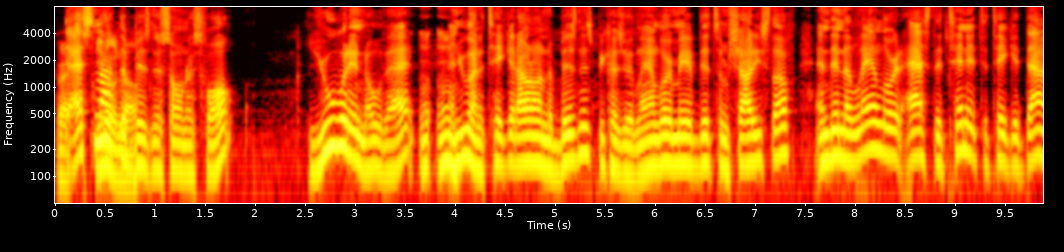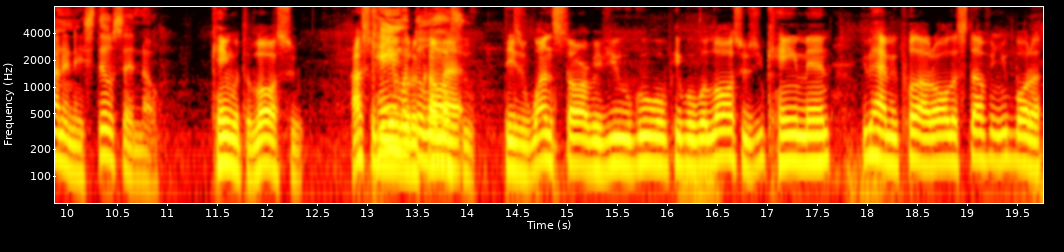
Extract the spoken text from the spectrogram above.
Right. That's You not don't the know. business owner's fault. You wouldn't know that, and you're gonna take it out on the business because your landlord may have did some shoddy stuff, and then the landlord asked the tenant to take it down, and they still said no. Came with the lawsuit. I should Came be able with to the come lawsuit. at these one star review Google people with lawsuits. You came in, you had me pull out all the stuff, and you bought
